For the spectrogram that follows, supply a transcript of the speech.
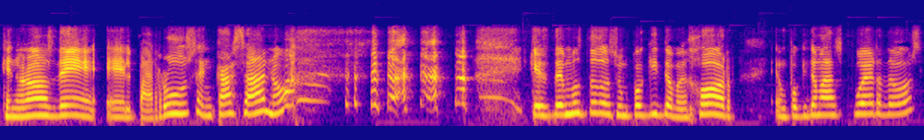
que no nos dé el parrús en casa, ¿no? que estemos todos un poquito mejor, un poquito más cuerdos,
